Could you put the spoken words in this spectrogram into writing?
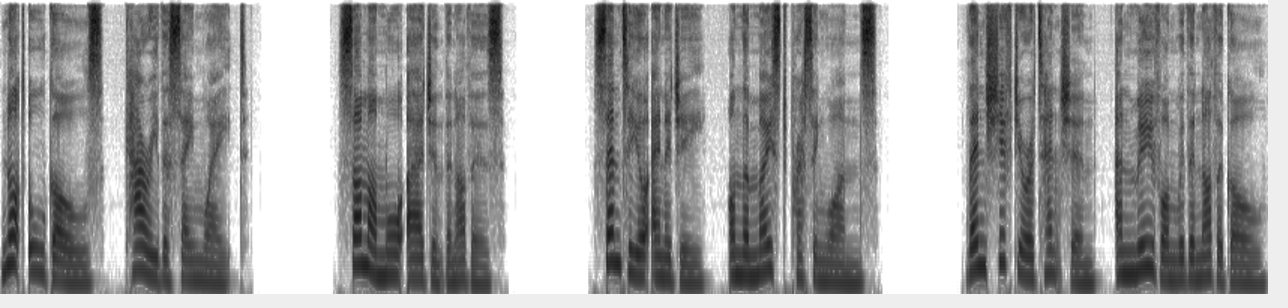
Not all goals carry the same weight. Some are more urgent than others. Center your energy on the most pressing ones. Then shift your attention and move on with another goal.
